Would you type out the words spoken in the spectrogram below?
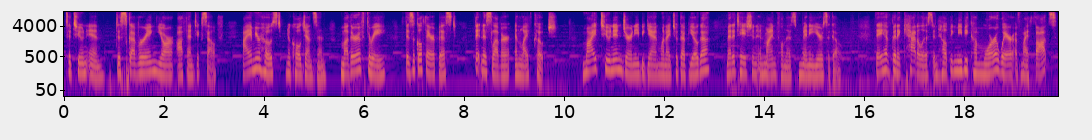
to Tune In, Discovering Your Authentic Self. I am your host, Nicole Jensen, mother of three, physical therapist, fitness lover, and life coach. My tune in journey began when I took up yoga, meditation, and mindfulness many years ago. They have been a catalyst in helping me become more aware of my thoughts,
